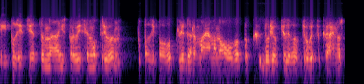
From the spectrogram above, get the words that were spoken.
и позицията на изправи се отривън. По този повод лидера Майя Манолова пък дори отиде в другата крайност,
